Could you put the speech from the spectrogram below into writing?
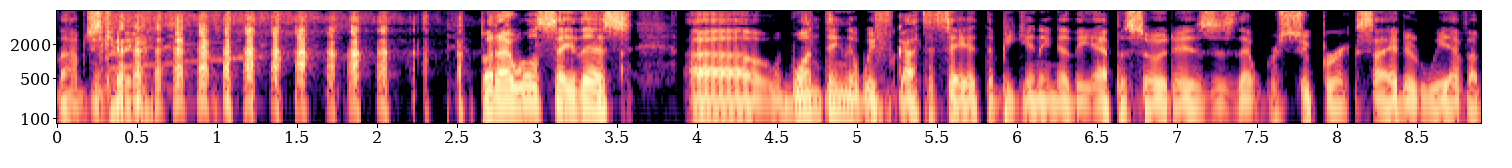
No, I'm just kidding. but I will say this: uh, one thing that we forgot to say at the beginning of the episode is is that we're super excited. We have a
